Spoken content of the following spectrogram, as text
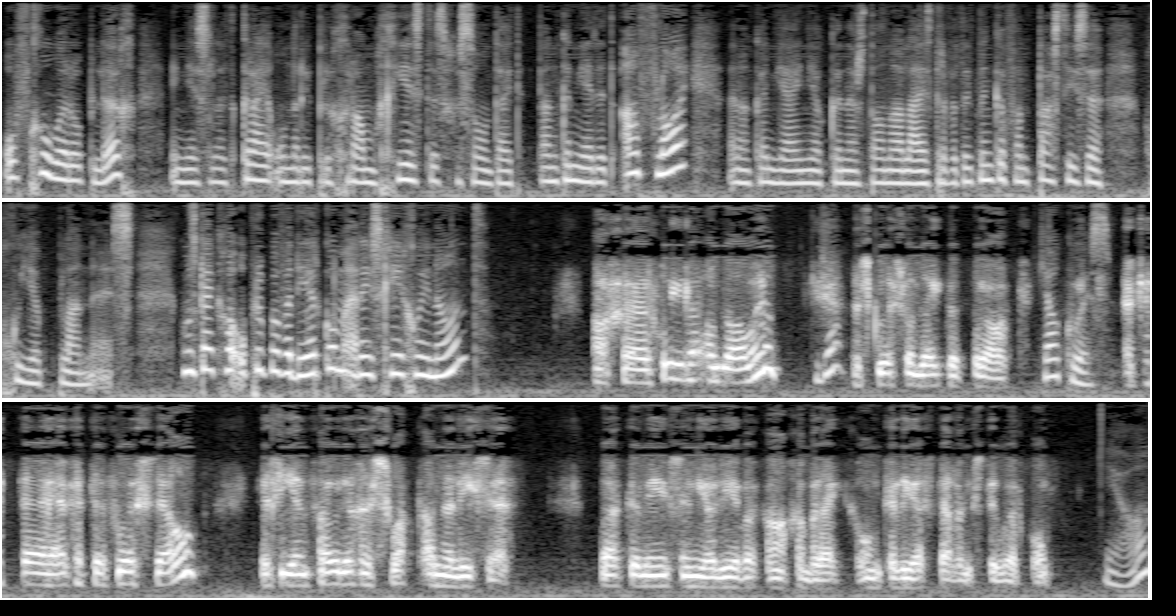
of gehoor op lig en jy sal dit kry onder die program Geestesgesondheid. Dan kan jy dit aflaai en dan kan jy en jou kinders daarna luister wat ek dink 'n fantastiese goeie plan is. Kom ons kyk gou oproepe wat deurkom RSG goeienaand. Ag, uh, goeienaand dame. Ja. Dis Koos van Dijk wat praat. Ja, Koos. Ek het uh, ek het 'n voorstel. Dis 'n eenvoudige SWOT-analise wat jy mens in jou lewe kan gebruik om teleurstellings te oorkom. Ja,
